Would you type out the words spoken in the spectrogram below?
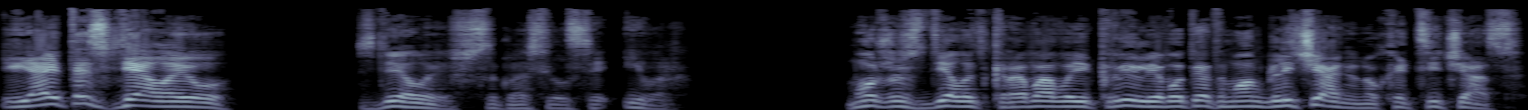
И я это сделаю!» «Сделаешь», — согласился Ивар. «Можешь сделать кровавые крылья вот этому англичанину хоть сейчас.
